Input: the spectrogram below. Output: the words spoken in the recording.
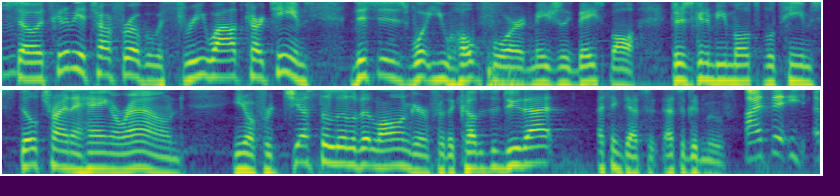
so it's going to be a tough road. But with three wild card teams, this is what you hope for in Major League Baseball. There's going to be multiple teams still trying to hang around, you know, for just a little bit longer. And for the Cubs to do that, I think that's a, that's a good move. I think, uh,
